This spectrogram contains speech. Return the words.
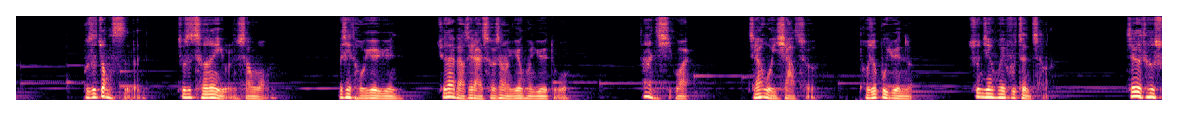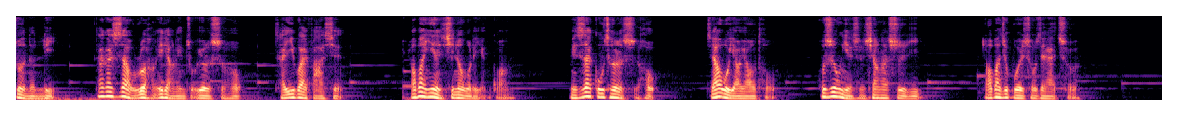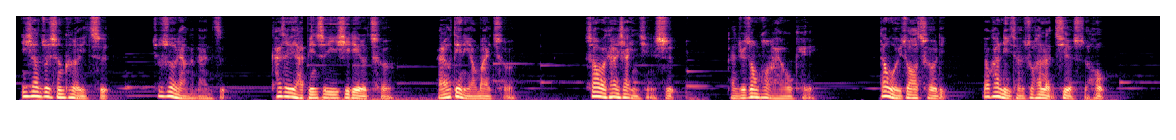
不是撞死人，就是车内有人伤亡，而且头越晕，就代表这台车上的冤魂越多。但很奇怪，只要我一下车，头就不晕了，瞬间恢复正常。这个特殊的能力，大概是在我入行一两年左右的时候才意外发现。老板也很信任我的眼光，每次在估车的时候，只要我摇摇头，或是用眼神向他示意。老板就不会收这台车。印象最深刻的一次，就是有两个男子开着一台宾士一系列的车来到店里要卖车。稍微看一下引擎室，感觉状况还 OK。但我一坐到车里要看里程数和冷气的时候，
